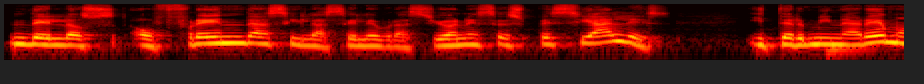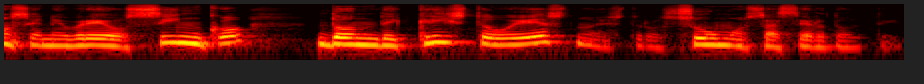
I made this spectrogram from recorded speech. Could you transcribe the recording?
de las ofrendas y las celebraciones especiales. Y terminaremos en Hebreos 5, donde Cristo es nuestro sumo sacerdote.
